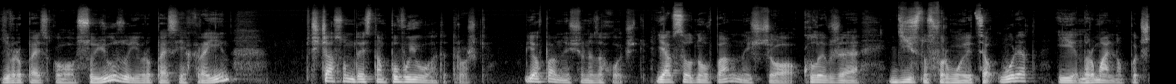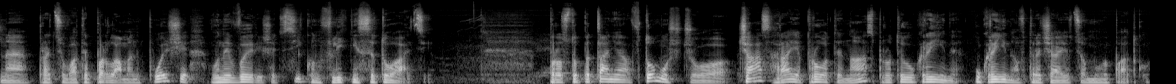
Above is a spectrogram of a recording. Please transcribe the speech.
Європейського Союзу, європейських країн з часом десь там повоювати трошки? Я впевнений, що не захочуть. Я все одно впевнений, що коли вже дійсно сформується уряд і нормально почне працювати парламент Польщі, вони вирішать всі конфліктні ситуації. Просто питання в тому, що час грає проти нас, проти України. Україна втрачає в цьому випадку.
